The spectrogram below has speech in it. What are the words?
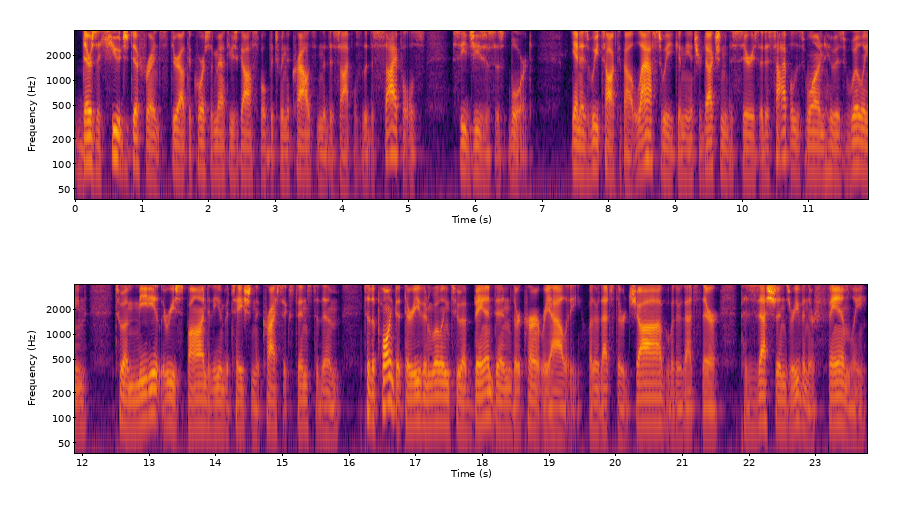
there's a huge difference throughout the course of Matthew's gospel between the crowds and the disciples. The disciples see Jesus as Lord. And as we talked about last week in the introduction to this series, a disciple is one who is willing to immediately respond to the invitation that Christ extends to them to the point that they're even willing to abandon their current reality, whether that's their job, whether that's their possessions, or even their family,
